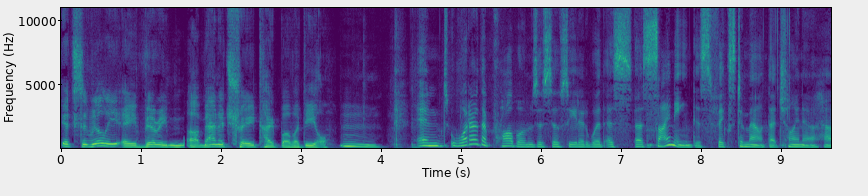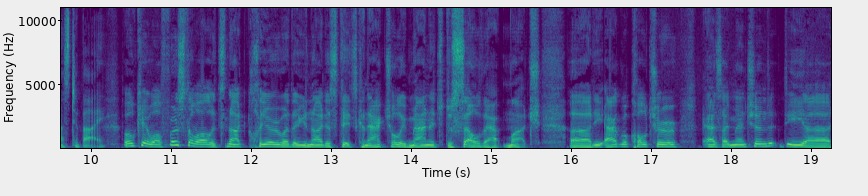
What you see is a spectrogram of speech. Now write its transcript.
it's really a very uh, managed trade type of a deal. Mm. And what are the problems associated with assigning this fixed amount that China has to buy? Okay, well, first of all, it's not clear whether the United States can actually manage to sell that much. Uh, the agriculture, as I mentioned, the uh,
